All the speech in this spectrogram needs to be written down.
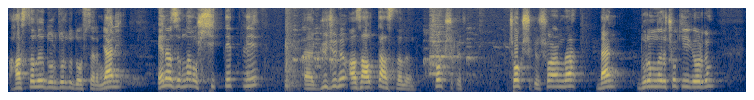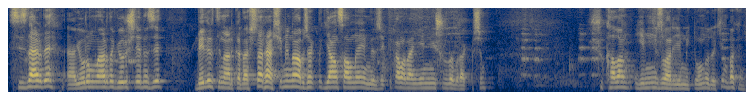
hastalığı durdurdu dostlarım. Yani en azından o şiddetli e, gücünü azalttı hastalığın. Çok şükür. Çok şükür şu anda ben durumları çok iyi gördüm. Sizler de e, yorumlarda görüşlerinizi belirtin arkadaşlar. Ha şimdi ne yapacaktık? Yan salmaya yem verecektik ama ben yemliği şurada bırakmışım. Şu kalan yemimiz var yemlikte onu da dökeyim. Bakın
